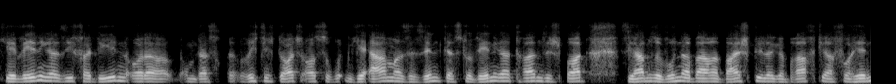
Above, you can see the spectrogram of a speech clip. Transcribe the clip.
je weniger sie verdienen oder um das richtig deutsch auszudrücken, je ärmer sie sind, desto weniger treiben sie Sport. Sie haben so wunderbare Beispiele gebracht ja vorhin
